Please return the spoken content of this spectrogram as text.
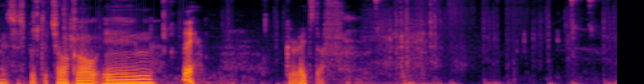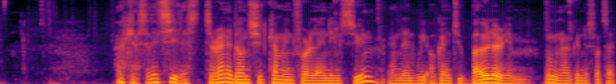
Let's just put the charcoal in there. Great stuff. Okay, so let's see. This Pteranodon should come in for a landing soon, and then we are going to bola him. Oh no, goodness, what's that?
